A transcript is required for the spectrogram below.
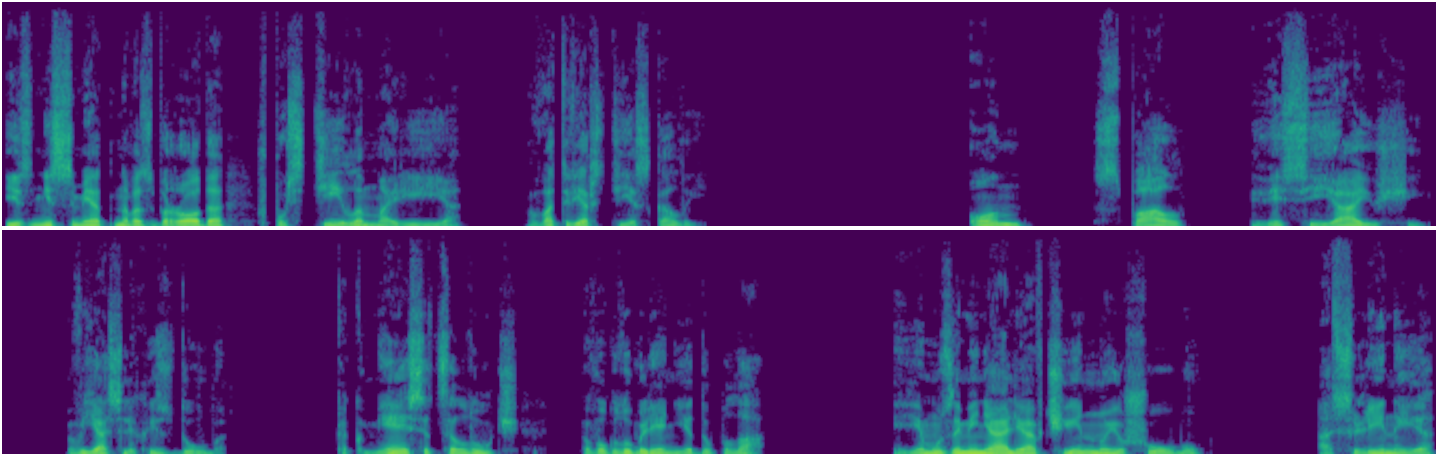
из несметного сброда впустила Мария в отверстие скалы. Он спал весь сияющий в яслях из дуба как месяца луч в углубление дупла. Ему заменяли овчинную шубу, ослиные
